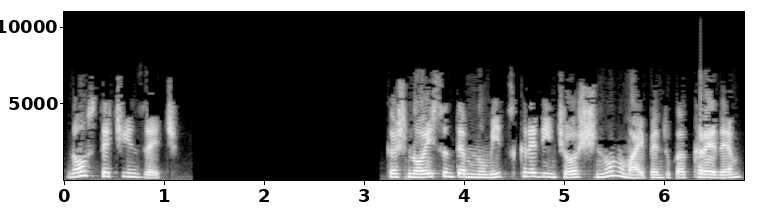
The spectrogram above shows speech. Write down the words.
950. Căci noi suntem numiți credincioși nu numai pentru că credem,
